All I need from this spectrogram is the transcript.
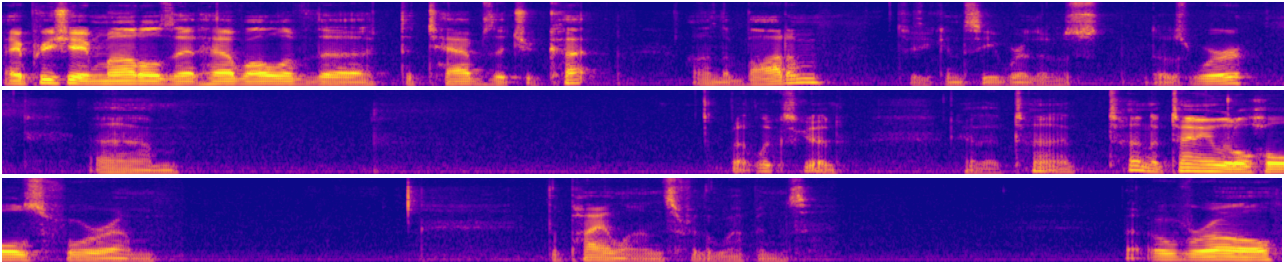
I appreciate models that have all of the, the tabs that you cut on the bottom, so you can see where those those were. Um, but looks good. Got a ton, ton of tiny little holes for um, the pylons for the weapons. But overall,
